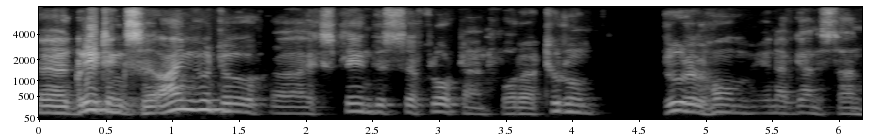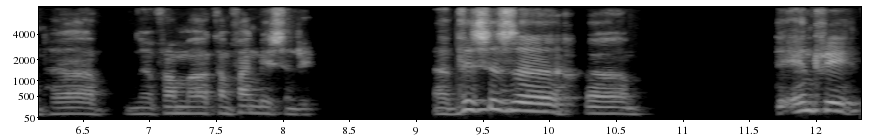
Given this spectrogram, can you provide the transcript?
Uh, greetings. I'm going to uh, explain this uh, floor plan for a two-room rural home in Afghanistan uh, from uh, confined masonry. Uh, this is the entry.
